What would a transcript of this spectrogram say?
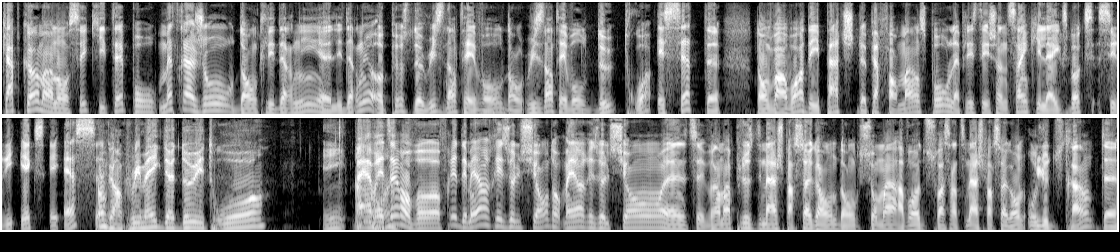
Capcom a annoncé qu'il était pour mettre à jour donc les derniers euh, les derniers opus de Resident Evil, donc Resident Evil 2, 3 et 7. euh, Donc on va avoir des patchs de performance pour la PlayStation 5 et la Xbox Series X et S. Donc, donc, remake de 2 et 3. Et, Ben, Ah, à vrai ouais. dire, on va offrir des meilleures résolutions. Donc, meilleure résolution, euh, tu sais, vraiment plus d'images par seconde. Donc, sûrement avoir du 60 images par seconde au lieu du 30, euh,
